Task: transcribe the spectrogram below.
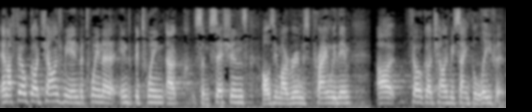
And I felt God challenge me in between, a, in between uh, some sessions. I was in my room just praying with Him. I felt God challenge me saying, believe it.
